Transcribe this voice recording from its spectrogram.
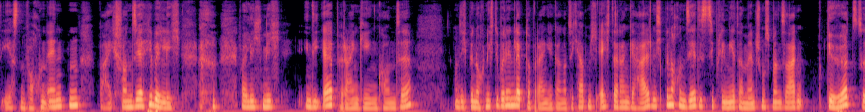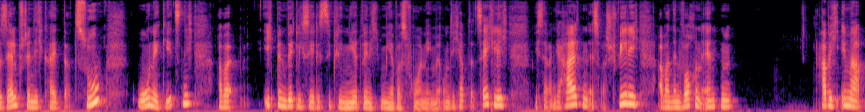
die ersten Wochenenden, war ich schon sehr hibbelig, weil ich nicht in die App reingehen konnte. Und ich bin auch nicht über den Laptop reingegangen. Also ich habe mich echt daran gehalten. Ich bin auch ein sehr disziplinierter Mensch, muss man sagen. Gehört zur Selbstständigkeit dazu. Ohne geht's nicht. Aber ich bin wirklich sehr diszipliniert, wenn ich mir was vornehme. Und ich habe tatsächlich mich daran gehalten. Es war schwierig, aber an den Wochenenden habe ich immer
